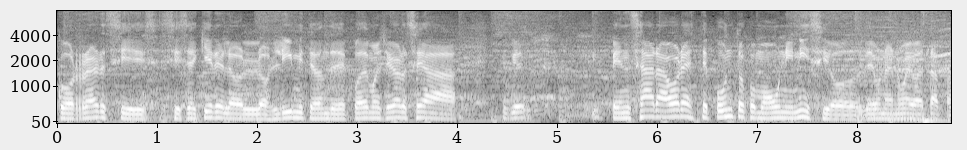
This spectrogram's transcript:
correr si, se quiere los límites donde podemos llegar, o sea, pensar ahora este punto como un inicio de una nueva etapa.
